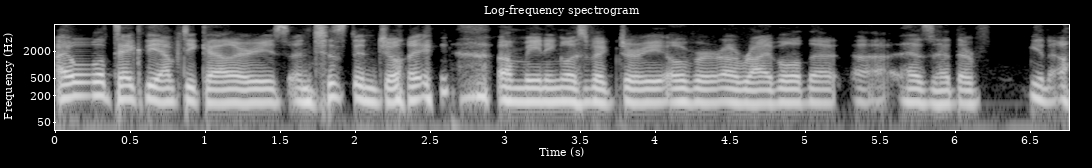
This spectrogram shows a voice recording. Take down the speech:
I will take the empty calories and just enjoy a meaningless victory over a rival that uh, has had their, you know,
